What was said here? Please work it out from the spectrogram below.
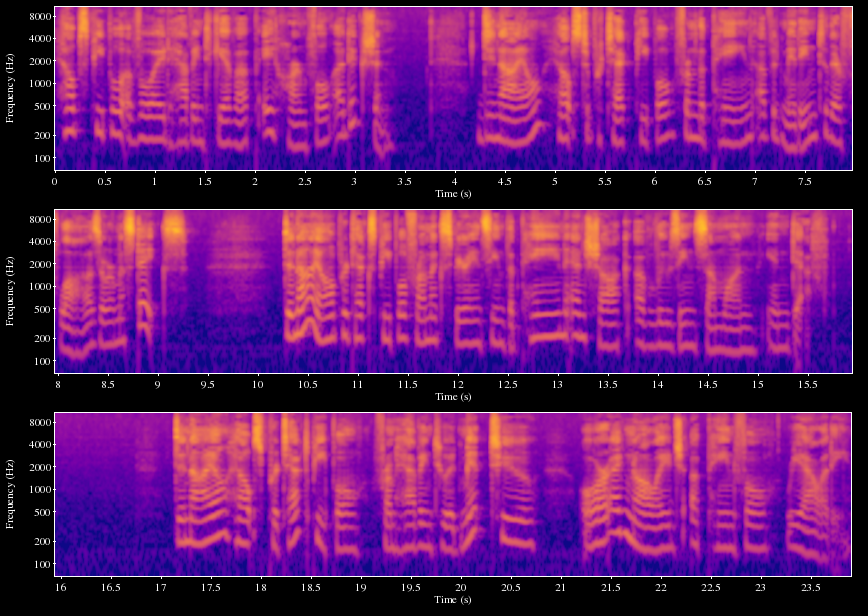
helps people avoid having to give up a harmful addiction. Denial helps to protect people from the pain of admitting to their flaws or mistakes. Denial protects people from experiencing the pain and shock of losing someone in death. Denial helps protect people from having to admit to or acknowledge a painful reality.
